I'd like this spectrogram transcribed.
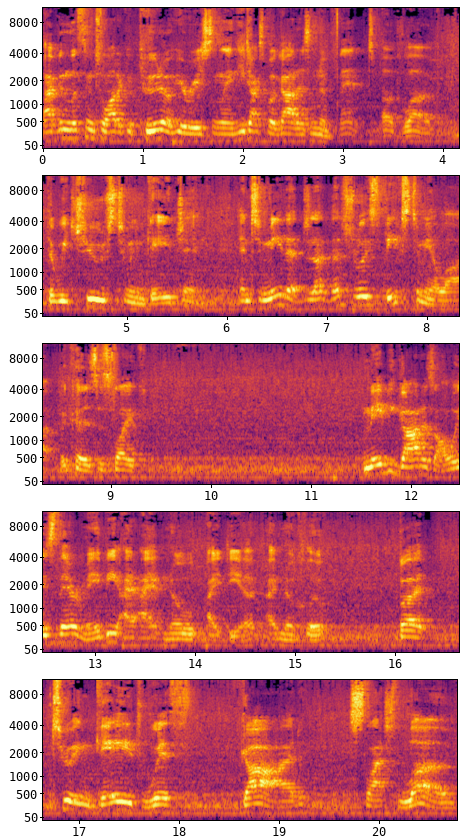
I've been listening to a lot of Caputo here recently, and he talks about God as an event of love that we choose to engage in. And to me, that that, that really speaks to me a lot because it's like maybe God is always there. Maybe I, I have no idea. I have no clue. But to engage with God slash love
